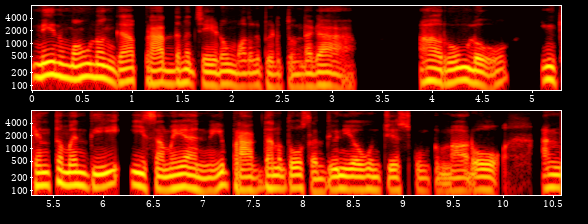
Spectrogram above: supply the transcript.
నేను మౌనంగా ప్రార్థన చేయడం మొదలు పెడుతుండగా ఆ రూమ్లో ఇంకెంతమంది ఈ సమయాన్ని ప్రార్థనతో సద్వినియోగం చేసుకుంటున్నారో అన్న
